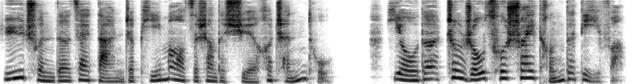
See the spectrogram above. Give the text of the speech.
愚蠢地在掸着皮帽子上的雪和尘土，有的正揉搓摔疼的地方。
